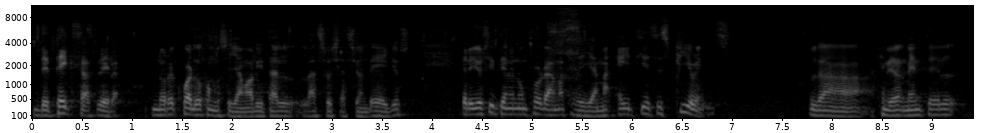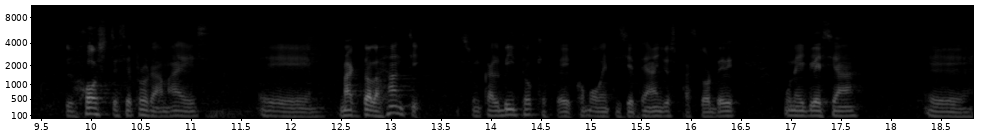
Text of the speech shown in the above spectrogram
de Texas, de no recuerdo cómo se llama ahorita la asociación de ellos, pero ellos sí tienen un programa que se llama ATS Experience. Generalmente el, host de ese programa es eh, es un calvito que fue como 27 años pastor de una iglesia eh,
